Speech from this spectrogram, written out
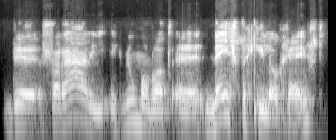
de Ferrari, ik noem maar wat, eh, 90 kilo geeft,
